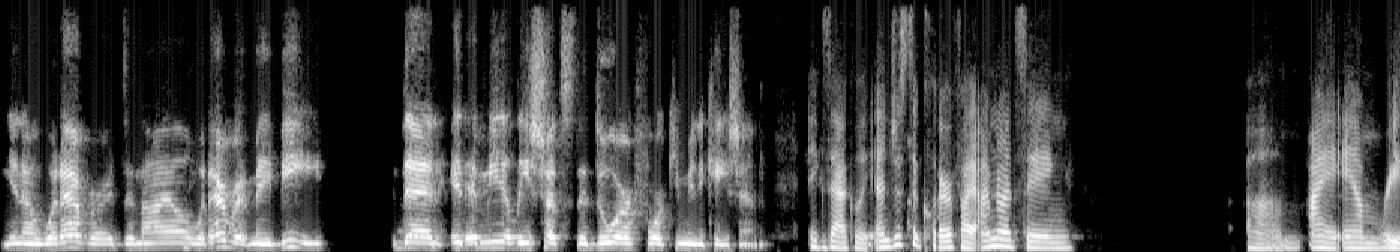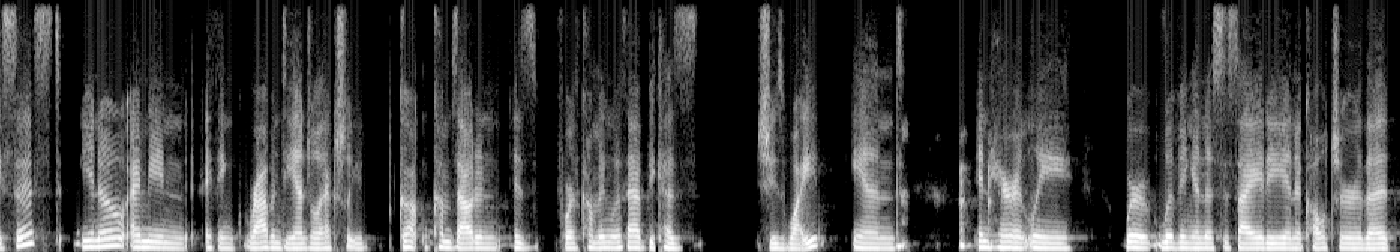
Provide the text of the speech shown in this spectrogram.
you know whatever denial, whatever it may be, then it immediately shuts the door for communication. Exactly. And just to clarify, I'm not saying um, I am racist. You know, I mean, I think Robin DiAngelo actually go- comes out and is forthcoming with that because she's white and inherently we're living in a society and a culture that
